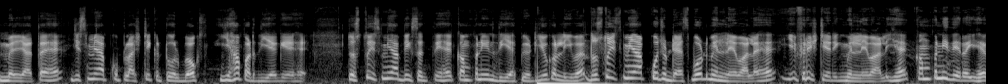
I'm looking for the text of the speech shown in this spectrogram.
मिल जाता है, जिसमें आपको प्लास्टिक का टूल बॉक्स यहाँ पर दिया गया है। दोस्तों, इसमें आप देख सकते हैं कंपनी ने दिया पीटीओ का लीवर दोस्तों, इसमें आपको जो डैशबोर्ड मिलने वाला है, ये फिर स्टेयरिंग मिलने वाली है। कंपनी दे रही है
